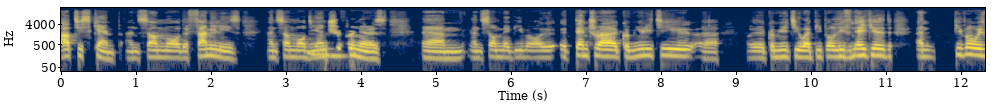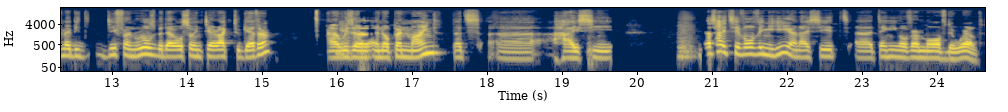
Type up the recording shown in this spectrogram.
artist camp, and some more the families, and some more the mm. entrepreneurs, um, and some maybe more a tantra community. Uh, a community where people live naked and people with maybe different rules, but that also interact together uh, yeah. with a, an open mind. That's uh, how I see. That's how it's evolving here, and I see it uh, taking over more of the world.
